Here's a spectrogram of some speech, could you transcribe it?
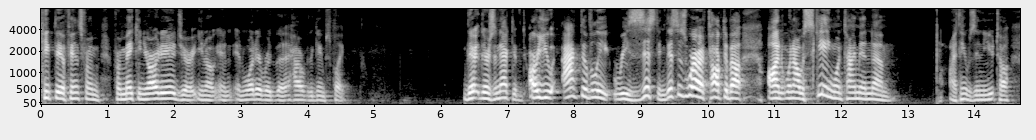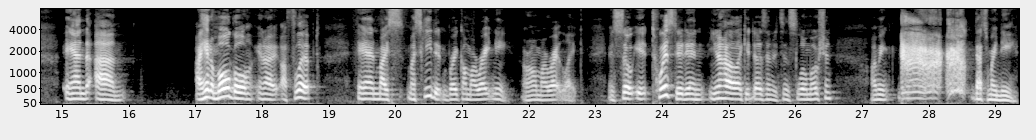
keep the offense from, from making yardage or, you know, and, and whatever the, however the game's played there, there's an active. Are you actively resisting? This is where I've talked about on when I was skiing one time in, um, I think it was in Utah, and um, I hit a mogul and I, I, flipped, and my my ski didn't break on my right knee or on my right leg, and so it twisted, and you know how like it does, and it's in slow motion. I mean, that's my knee.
